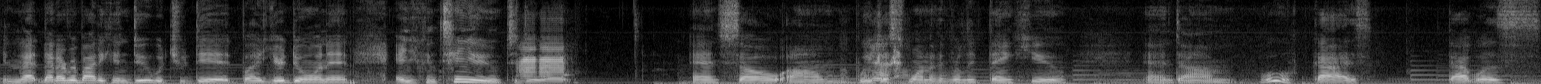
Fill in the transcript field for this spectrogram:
You know, not, not everybody can do what you did, but you're doing it, and you continue to do it. And so um, we just want to really thank you. And, um, ooh, guys, that was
